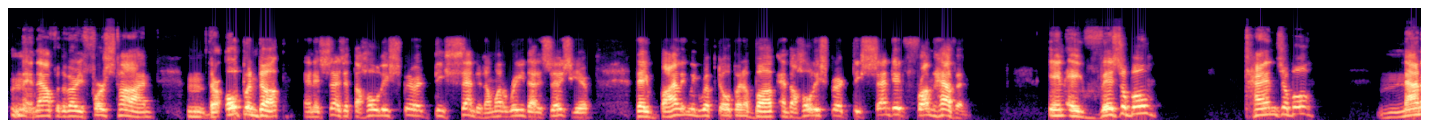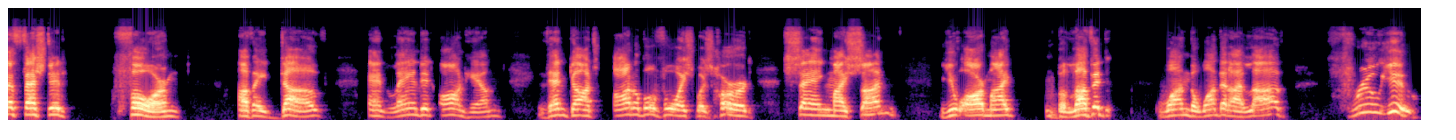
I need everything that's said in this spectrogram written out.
And now, for the very first time, mm, they're opened up. And it says that the Holy Spirit descended. I want to read that. It says here, they violently ripped open above, and the Holy Spirit descended from heaven in a visible, tangible, manifested form of a dove and landed on him. Then God's audible voice was heard saying, My son, you are my beloved one, the one that I love. Through you,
